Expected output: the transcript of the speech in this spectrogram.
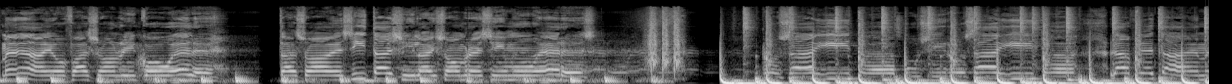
Me hallo fashion rico huele. Está suavecita, she likes hombres y mujeres. Rosadita, pussy rosadita. have the time.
